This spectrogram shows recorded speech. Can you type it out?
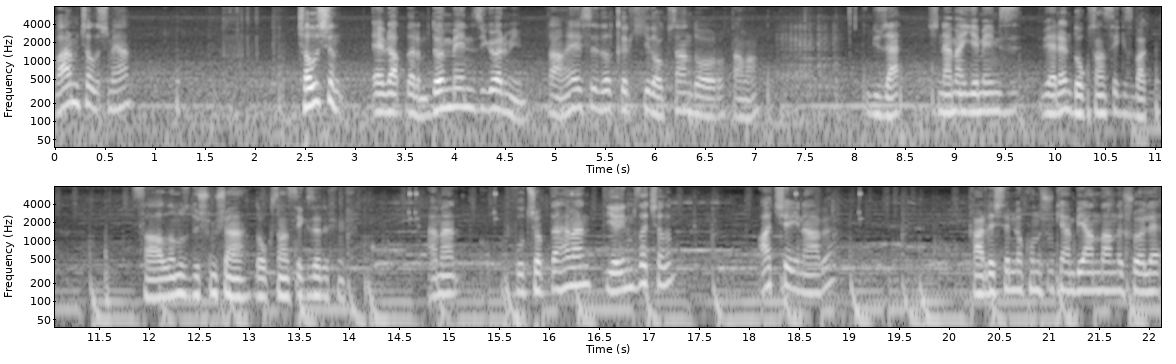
Var mı çalışmayan? Çalışın evlatlarım. Dönmeyenizi görmeyeyim. Tamam hepsi de 42.90 doğru. Tamam. Güzel. Şimdi hemen yemeğimizi verelim. 98 bak. Sağlığımız düşmüş ha. 98'e düşmüş. Hemen Food Shop'tan hemen yayınımızı açalım. Aç yayın abi. Kardeşlerimle konuşurken bir yandan da şöyle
